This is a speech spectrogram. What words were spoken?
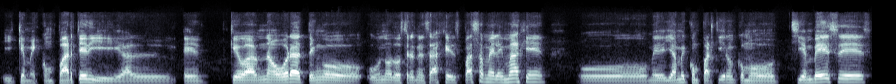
y que me comparten y al eh, que va una hora tengo uno, dos, tres mensajes, pásame la imagen, o me, ya me compartieron como 100 veces,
